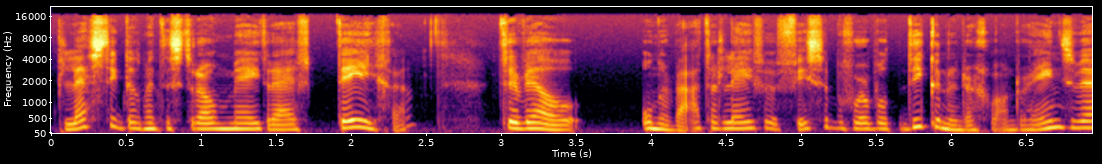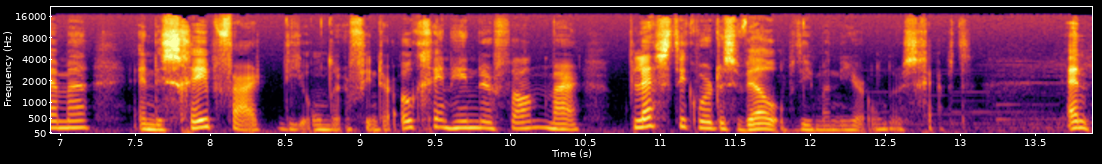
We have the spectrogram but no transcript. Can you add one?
plastic dat met de stroom meedrijft tegen. Terwijl onderwaterleven, vissen bijvoorbeeld, die kunnen er gewoon doorheen zwemmen. En de scheepvaart, die ondervindt er ook geen hinder van. Maar plastic wordt dus wel op die manier onderschept. En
